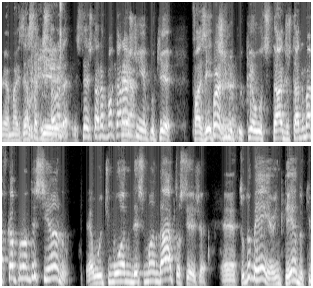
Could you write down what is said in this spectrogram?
É, mas essa porque... história, essa é história para carochinha, é. porque fazer pois time, é. porque o estádio, o estádio não vai ficar pronto esse ano. É o último ano desse mandato, ou seja, é, tudo bem, eu entendo que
